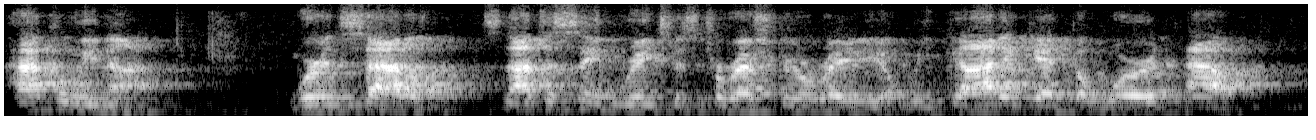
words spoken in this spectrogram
How can we not? We're in satellite. It's not the same reach as terrestrial radio. We got to get the word out.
